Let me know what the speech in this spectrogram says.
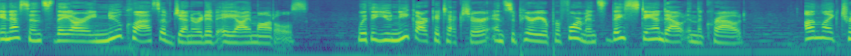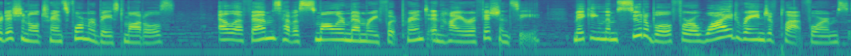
In essence, they are a new class of generative AI models. With a unique architecture and superior performance, they stand out in the crowd. Unlike traditional transformer-based models, LFMs have a smaller memory footprint and higher efficiency, making them suitable for a wide range of platforms,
